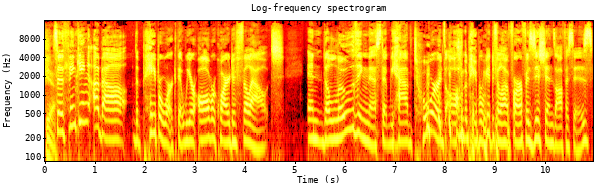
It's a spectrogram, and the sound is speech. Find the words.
Yeah. So thinking about the paperwork that we are all required to fill out and the loathingness that we have towards all the paper we have to fill out for our physicians' offices,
